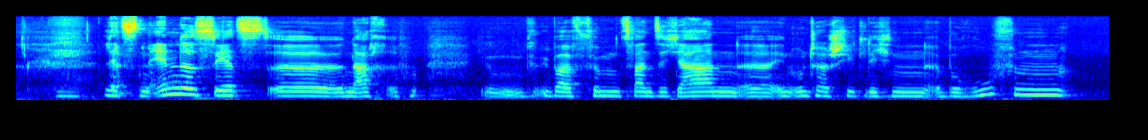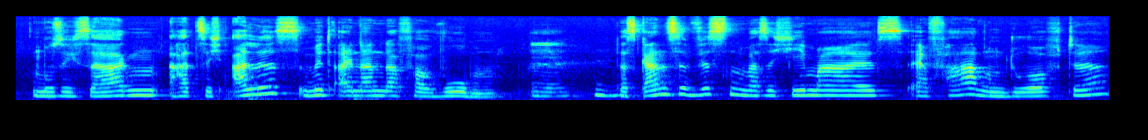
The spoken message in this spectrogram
Letzten Endes jetzt äh, nach äh, über 25 Jahren äh, in unterschiedlichen Berufen, muss ich sagen, hat sich alles miteinander verwoben. Mhm. Das ganze Wissen, was ich jemals erfahren durfte,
